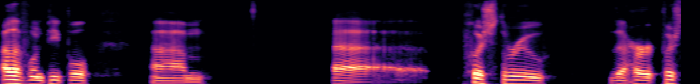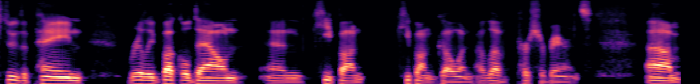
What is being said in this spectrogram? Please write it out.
i love when people um uh push through the hurt push through the pain really buckle down and keep on keep on going i love perseverance um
